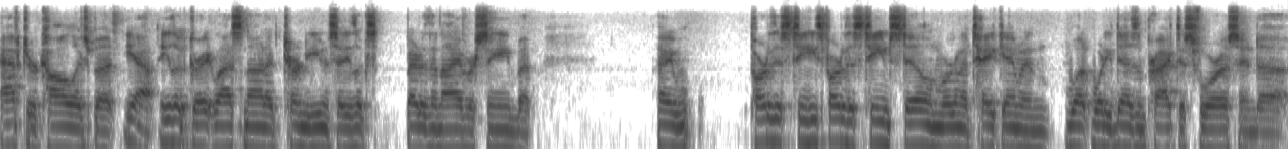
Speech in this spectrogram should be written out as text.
after college. But yeah, he looked great last night. I turned to you and said he looks better than I ever seen. But hey, part of this team, he's part of this team still, and we're going to take him and what what he does in practice for us, and uh,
